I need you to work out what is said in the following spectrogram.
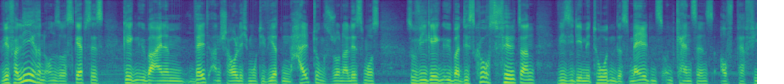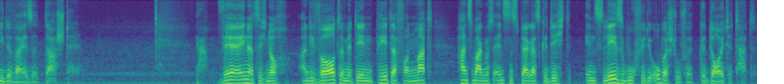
Wir verlieren unsere Skepsis gegenüber einem weltanschaulich motivierten Haltungsjournalismus sowie gegenüber Diskursfiltern, wie sie die Methoden des Meldens und Cancelns auf perfide Weise darstellen. Ja, wer erinnert sich noch an die Worte, mit denen Peter von Matt Hans Magnus Enzensbergers Gedicht ins Lesebuch für die Oberstufe gedeutet hat?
